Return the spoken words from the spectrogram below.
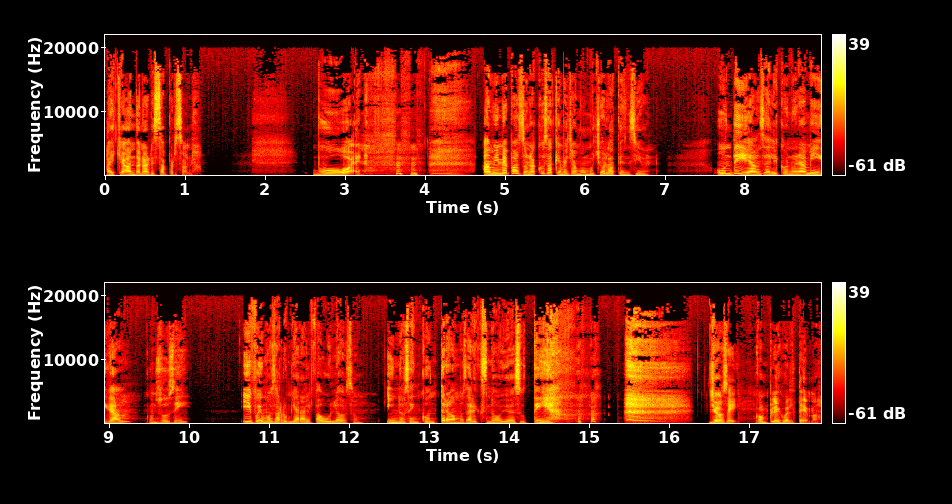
hay que abandonar a esta persona. Bueno, a mí me pasó una cosa que me llamó mucho la atención. Un día salí con una amiga, con Susi, y fuimos a rumbear al fabuloso. Y nos encontramos al exnovio de su tía. Yo sé, complejo el tema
